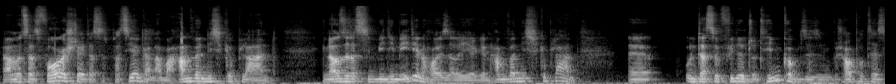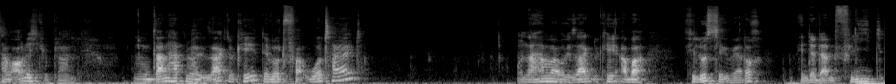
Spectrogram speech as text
Wir haben uns das vorgestellt, dass das passieren kann, aber haben wir nicht geplant. Genauso, dass die, wie die Medienhäuser reagieren, haben wir nicht geplant. Äh, und dass so viele dorthin kommen zu diesem Schauprozess, haben wir auch nicht geplant. Und dann hatten wir gesagt, okay, der wird verurteilt. Und dann haben wir aber gesagt, okay, aber viel lustiger wäre doch, wenn der dann flieht.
